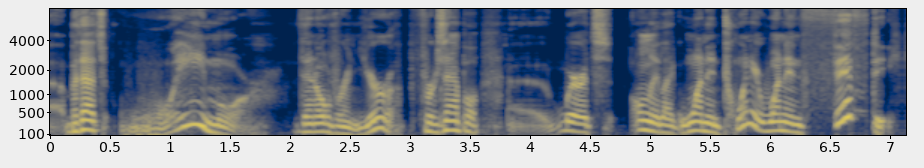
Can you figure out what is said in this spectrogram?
Uh, but that's way more than over in Europe, for example, uh, where it's only like 1 in 20 or 1 in 50.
